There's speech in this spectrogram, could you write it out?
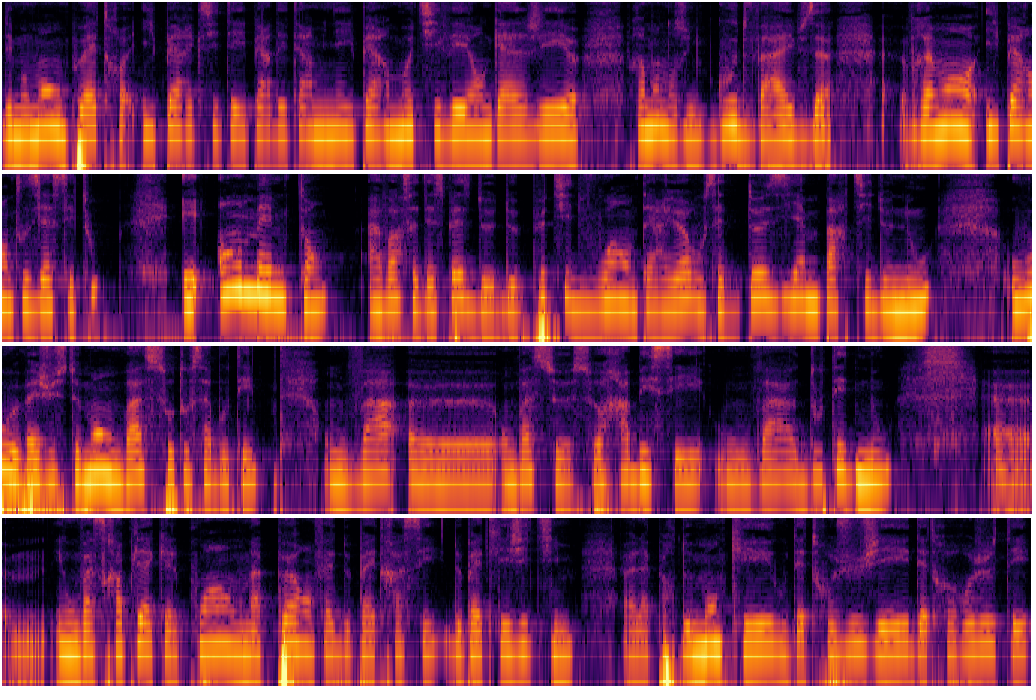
des moments où on peut être hyper excité, hyper déterminé, hyper motivé, engagé, euh, vraiment dans une good vibes, vraiment hyper enthousiaste et tout. Et en même temps, avoir cette espèce de, petite voix antérieure ou cette deuxième partie de nous où euh, bah, justement on va s'auto-saboter, on va, euh, on va se, rabaisser, on va douter de nous euh, et on va se rappeler à quel point on a peur en fait de pas être assez, de pas être légitime, la peur de manquer ou d'être jugé, d'être rejeté.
